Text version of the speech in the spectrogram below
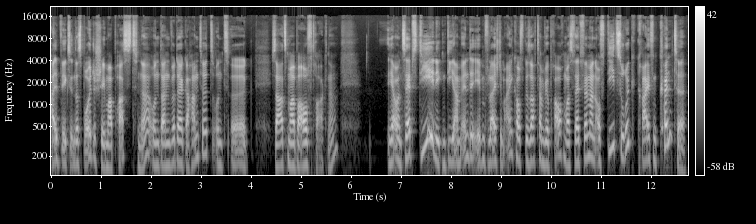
halbwegs in das Beuteschema passt. Ne? Und dann wird er gehuntet und, äh, ich sage jetzt mal, beauftragt. Ne? Ja, und selbst diejenigen, die am Ende eben vielleicht im Einkauf gesagt haben, wir brauchen was, selbst wenn man auf die zurückgreifen könnte,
